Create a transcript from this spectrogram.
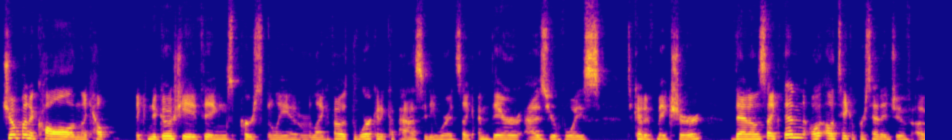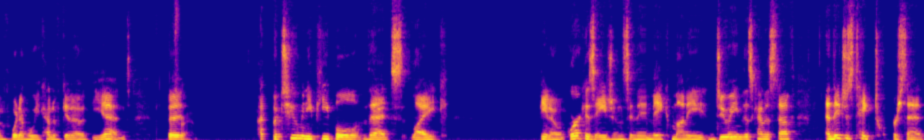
jump on a call and like help like negotiate things personally or like if i was to work in a capacity where it's like i'm there as your voice to kind of make sure, then I was like, then I'll, I'll take a percentage of, of whatever we kind of get out at the end. But right. I know too many people that like, you know, work as agents and they make money doing this kind of stuff, and they just take two percent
